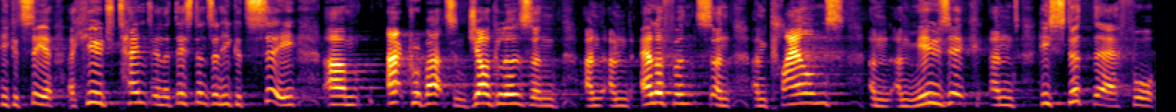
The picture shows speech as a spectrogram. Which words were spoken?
he could see a, a huge tent in the distance, and he could see um, acrobats and jugglers and, and, and elephants and, and clowns and, and music. And he stood there for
